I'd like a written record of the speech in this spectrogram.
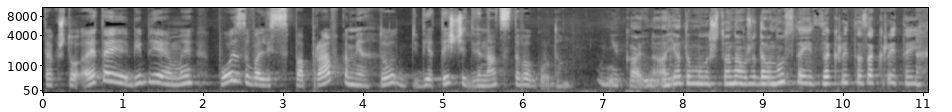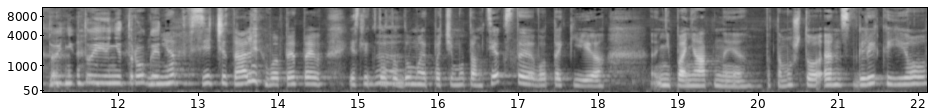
Так что этой Библией мы пользовались с поправками до 2012 года. Уникально. А я думала, что она уже давно стоит закрыта-закрыта, и кто, никто ее не трогает. Нет, все читали вот это. Если да. кто-то думает, почему там тексты вот такие непонятные, потому что Эрнст Глик ее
